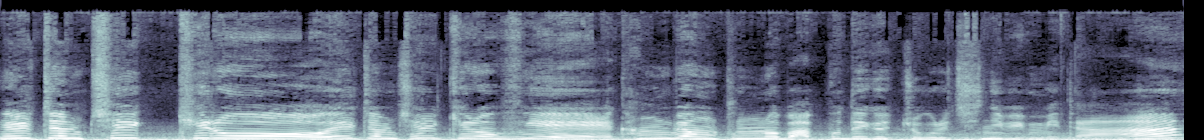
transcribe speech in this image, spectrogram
1.7km, 1.7km 후에 강병북로 마포대교 쪽으로 진입입니다.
